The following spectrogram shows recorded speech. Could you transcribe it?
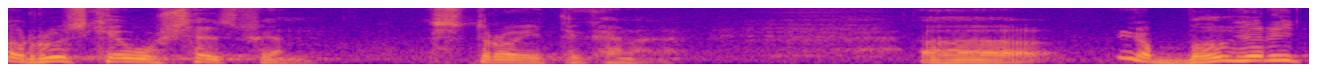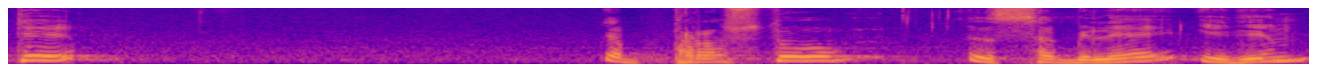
руския обществен строй и така нататък. Българите просто са били един,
